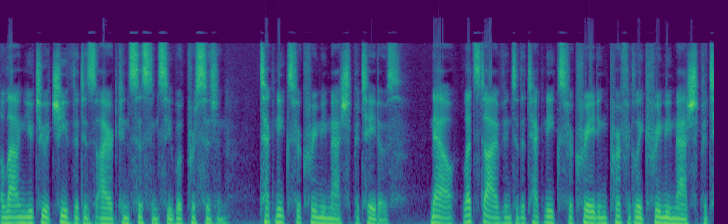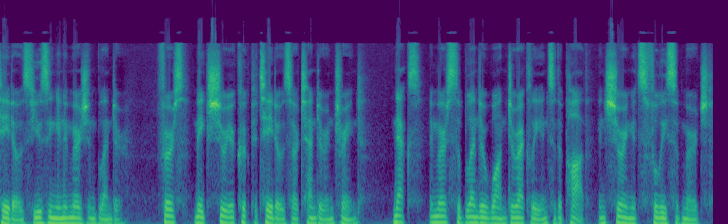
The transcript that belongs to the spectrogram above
allowing you to achieve the desired consistency with precision. Techniques for creamy mashed potatoes. Now, let's dive into the techniques for creating perfectly creamy mashed potatoes using an immersion blender. First, make sure your cooked potatoes are tender and drained. Next, immerse the blender wand directly into the pot, ensuring it's fully submerged.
